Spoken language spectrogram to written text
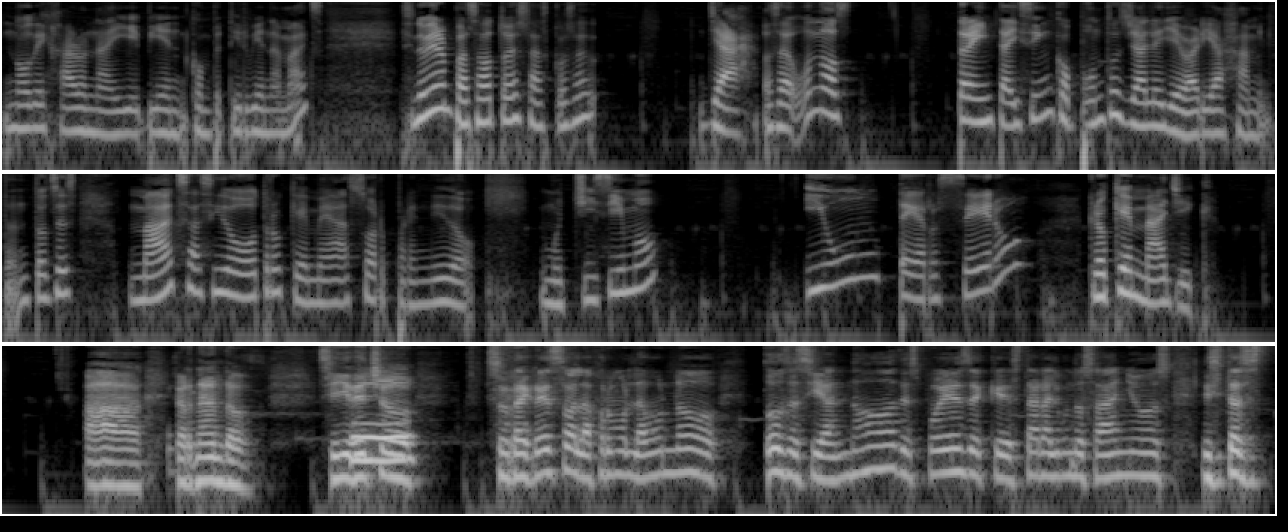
no dejaron ahí bien competir bien a Max, si no hubieran pasado todas estas cosas, ya, o sea, unos 35 puntos ya le llevaría a Hamilton. Entonces, Max ha sido otro que me ha sorprendido muchísimo. Y un tercero, creo que Magic. Ah, Fernando. Sí, de Sí. hecho, su regreso a la Fórmula 1, todos decían, no, después de que estar algunos años, necesitas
